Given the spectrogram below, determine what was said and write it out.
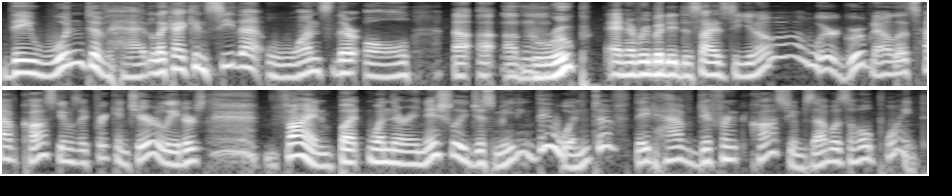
they wouldn't have had like I can see that once they're all a, a, a mm-hmm. group and everybody decides to you know oh, we're a group now. Let's have costumes like freaking cheerleaders. Fine, but when they're initially just meeting, they wouldn't have. They'd have different costumes. That was the whole point.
